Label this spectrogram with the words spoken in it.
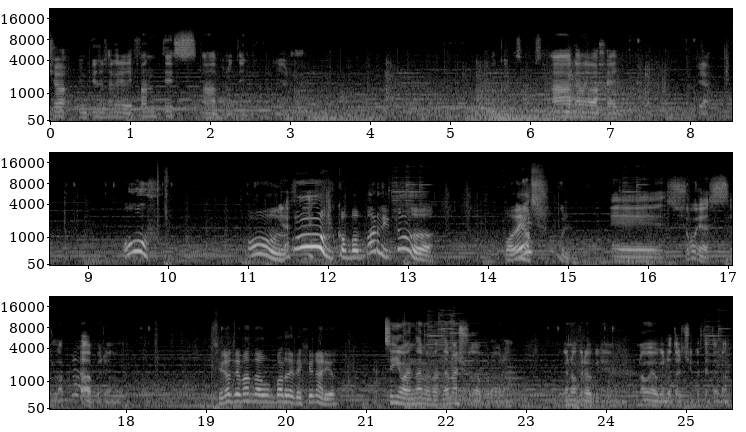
Ya empiezo a sacar elefantes. Ah, pero no tengo. Mierda. Ah, acá me baja él. Mirá. ¡Uf! ¡Uh! Mirá, ¡Uh! Con bombarde y todo. ¿Podés? Eh, yo voy a hacer la prueba, pero. Si no te manda un par de legionarios. Sí, mandame, mandame ayuda por ahora. Porque no creo que. No veo que el otro chico esté atacando.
